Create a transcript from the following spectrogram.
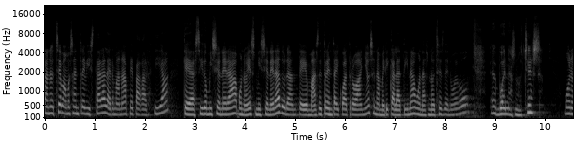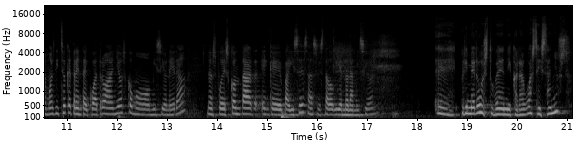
Esta noche vamos a entrevistar a la hermana Pepa García, que ha sido misionera, bueno, es misionera durante más de 34 años en América Latina. Buenas noches de nuevo. Eh, buenas noches. Bueno, hemos dicho que 34 años como misionera. ¿Nos puedes contar en qué países has estado viendo la misión? Eh, primero estuve en Nicaragua seis años.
